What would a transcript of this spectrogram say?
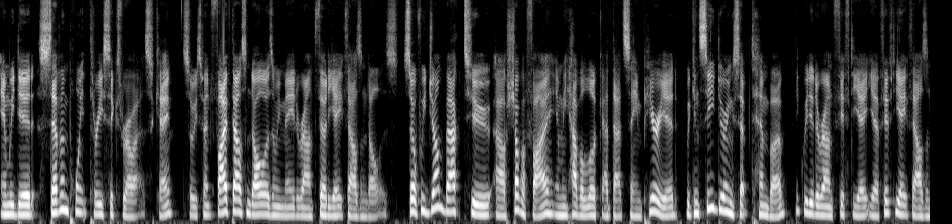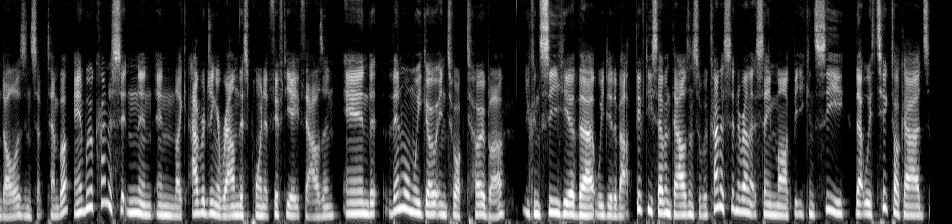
and we did 7.36 ROAS. Okay. So we spent $5,000 and we made around $38,000. So if we jump back to our Shopify and we have a look at that same period, we can see during September, I think we did around 58, yeah, $58,000 in September. And we were kind of sitting in, in like averaging around this point at 58,000. And then when we go into October, you can see here that we did about 57,000. So we're kind of sitting around that same mark, but you can see that with TikTok ads,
